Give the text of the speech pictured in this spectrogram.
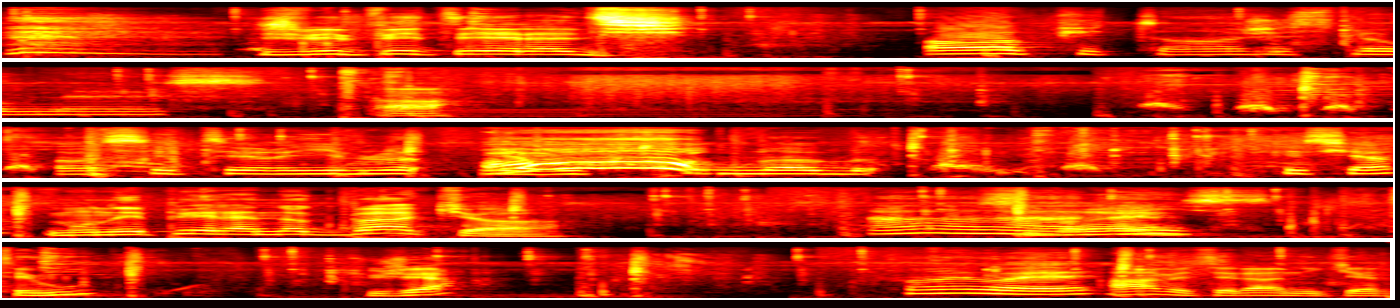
Je vais péter, elle a dit. Oh putain, j'ai slowness. Ah. Oh, c'est terrible. Il y a Oh beaucoup trop de mobs. Qu'est-ce qu'il y a Mon épée, elle a knockback. Ah, nice. T'es où? Tu gères? Ouais, ouais. Ah, mais t'es là, nickel.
